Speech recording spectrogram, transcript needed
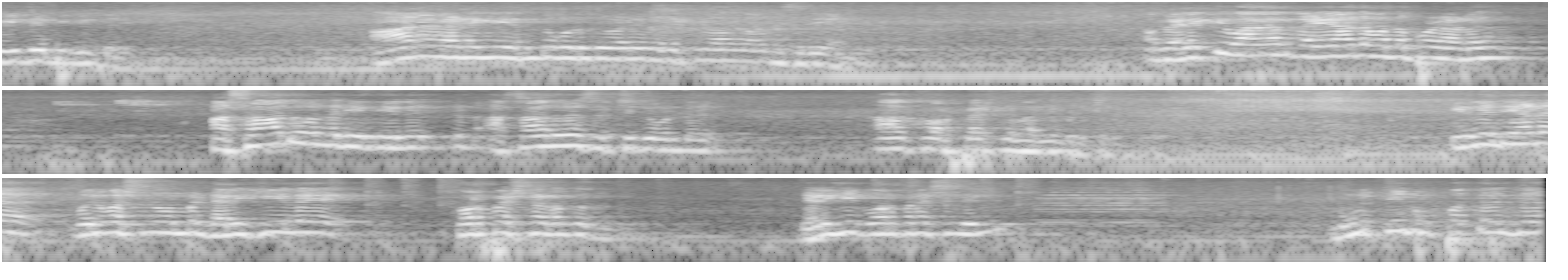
ബി ജെ പിക്ക് കിട്ടി ആരെ വേണമെങ്കിൽ എന്ത് കൊടുത്ത് വേണമെങ്കിൽ വിലയ്ക്ക് വാങ്ങാവുന്ന ശരിയാണ്. ആ വിലയ്ക്ക് വാങ്ങാൻ കഴിയാതെ വന്നപ്പോഴാണ് അസാധു എന്ന രീതിയിൽ അസാധുവെ സൃഷ്ടിച്ചുകൊണ്ട് ആ കോർപ്പറേഷന് പറഞ്ഞു പിടിച്ചത്. ഇത് തന്നെയാണ് ഒരു വർഷം മുമ്പ് ഡൽഹിയിലെ കോർപ്പറേഷൻ നടന്നത്. ഡൽഹി കോർപ്പറേഷനിൽ നൂറ്റി മുപ്പത്തഞ്ച്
